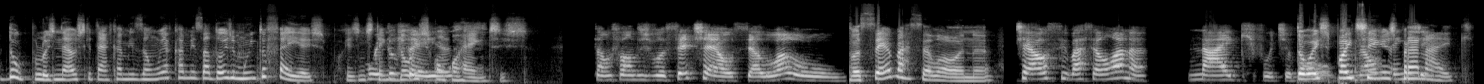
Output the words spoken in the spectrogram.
duplos, né? Os que tem a camisa 1 e a camisa 2 muito feias. Porque a gente muito tem dois feias. concorrentes. Estamos falando de você, Chelsea. Alô, alô. Você, Barcelona. Chelsea, Barcelona. Nike Futebol. Dois pontinhos para Nike.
